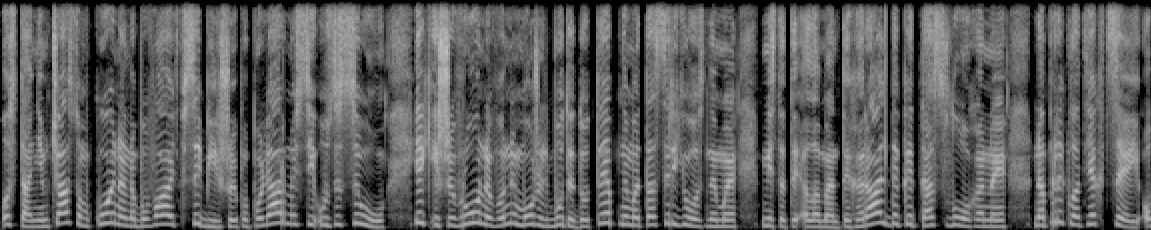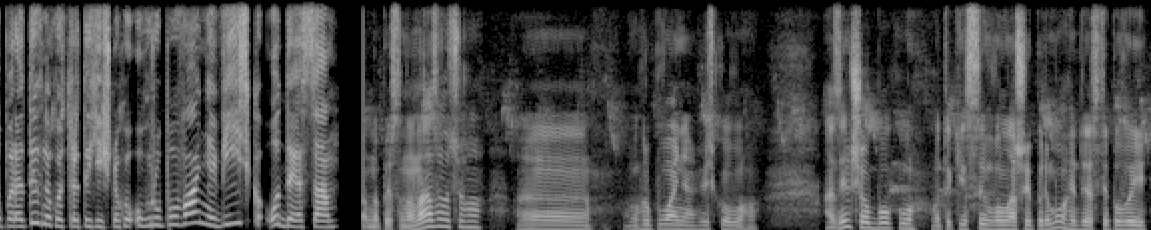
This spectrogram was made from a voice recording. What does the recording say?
Останнім часом коїни набувають все більшої популярності у ЗСУ. Як і шеврони, вони можуть бути дотепними та серйозними, містити елементи геральдики та слогани. Наприклад, як цей оперативного стратегічного угрупування військ Одеса. Написана назва цього е, групування військового. А з іншого боку, отакий символ нашої перемоги, де степовий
